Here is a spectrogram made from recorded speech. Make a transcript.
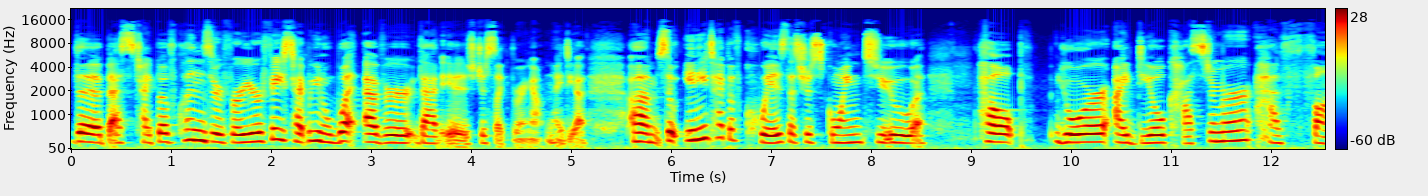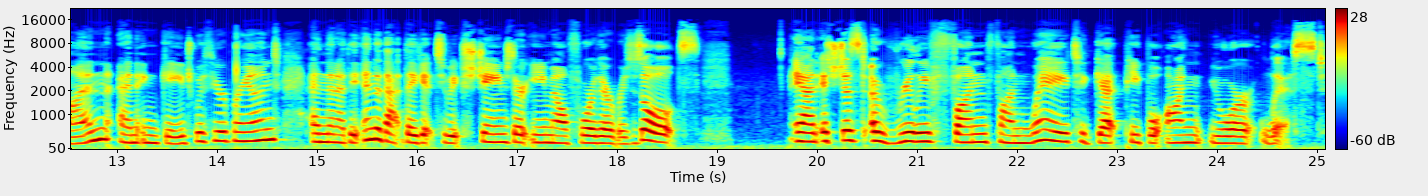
the best type of cleanser for your face type, you know, whatever that is, just like throwing out an idea. Um, so, any type of quiz that's just going to help your ideal customer have fun and engage with your brand. And then at the end of that, they get to exchange their email for their results. And it's just a really fun, fun way to get people on your list.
